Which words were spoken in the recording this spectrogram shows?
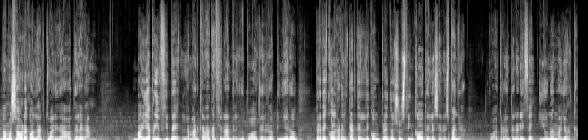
Vamos ahora con la actualidad hotelera. Bahía Príncipe, la marca vacacional del grupo hotelero Piñero, prevé colgar el cartel de completo en sus cinco hoteles en España, cuatro en Tenerife y uno en Mallorca.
